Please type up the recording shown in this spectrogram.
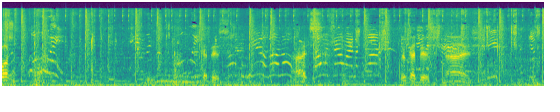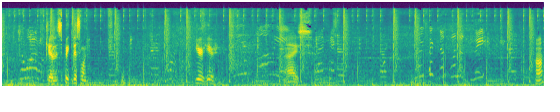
Boss. Look at this. Nice. Look at this. Nice. Okay, let's pick this one. Here, here. Nice. Huh?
